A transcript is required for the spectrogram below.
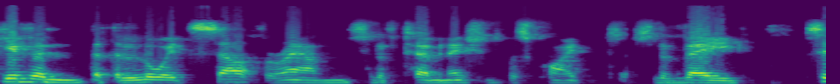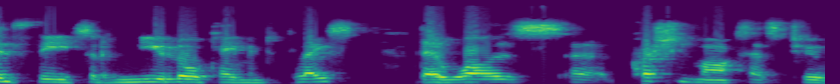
given that the law itself around sort of terminations was quite sort of vague. Since the sort of new law came into place, there was uh, question marks as to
